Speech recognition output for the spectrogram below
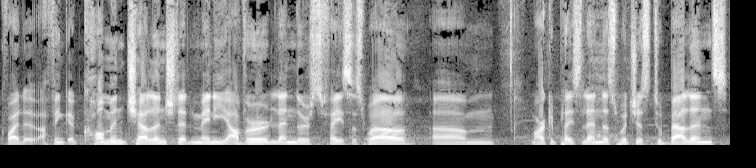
quite a, I think a common challenge that many other lenders face as well, um, marketplace lenders, which is to balance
